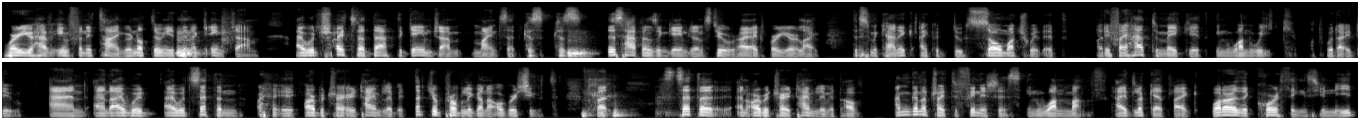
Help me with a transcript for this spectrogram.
where you have infinite time. You're not doing it mm. in a hmm. game jam. I would try to adapt the game jam mindset because because mm. this happens in game jams too, right? Where you're like, this mechanic, I could do so much with it, but if I had to make it in one week, what would I do? And and I would I would set an arbitrary time limit that you're probably gonna overshoot, but set a, an arbitrary time limit of I'm gonna try to finish this in one month. I'd look at like what are the core things you need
